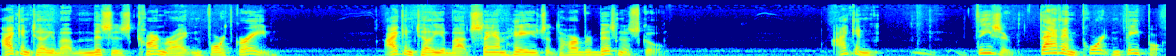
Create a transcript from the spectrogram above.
I can tell you about Mrs. Carnwright in fourth grade. I can tell you about Sam Hayes at the Harvard Business School. I can, these are that important people.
